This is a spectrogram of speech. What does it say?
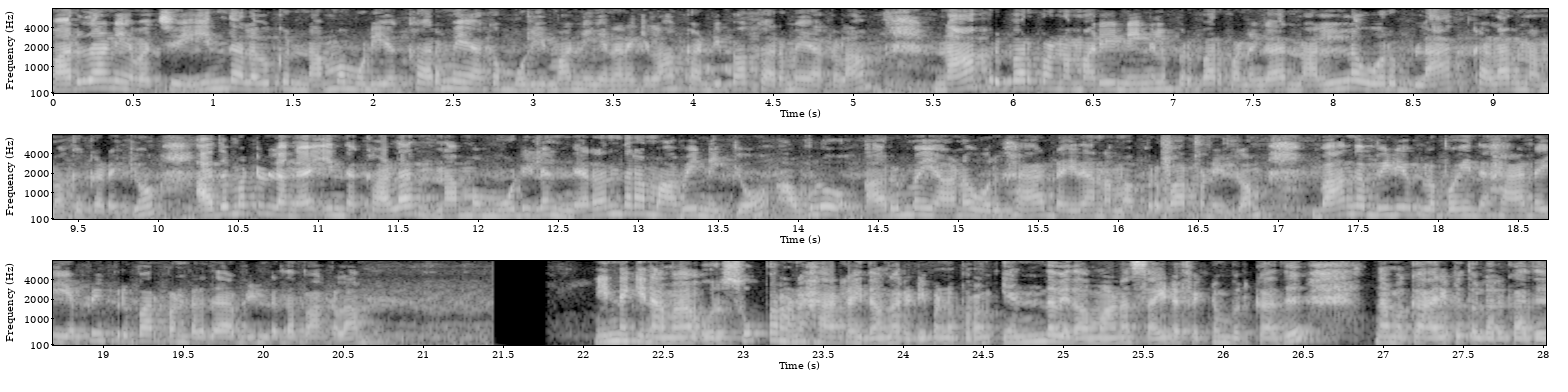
மருதாணியை வச்சு இந்த அளவுக்கு நம்ம முடிய கருமையாக்க முடியுமா நீங்கள் நினைக்கலாம். கண்டிப்பாக கருமையாக்கலாம். நான் ப்ரிப்பேர் பண்ண மாதிரி நீங்களும் ப்ரிப்பேர் பண்ணுங்கள் நல்ல ஒரு பிளாக் கலர் நமக்கு கிடைக்கும். அது மட்டும் இல்லைங்க இந்த கலர் நம்ம முடியில் நிரந்தரமாகவே நிற்கும் அவ்வளோ அருமையான ஒரு ஹேர் டை தான் நம்ம ப்ரிப்பேர் பண்ணியிருக்கோம். வாங்க வீடியோக்குள்ளே போய் இந்த ஹேர் டை எப்படி ப்ரிப்பேர் பண்ணுறது அப்படின்றத பார்க்கலாம். இன்றைக்கி நாம் ஒரு சூப்பரான ஹேர் டை தாங்க ரெடி பண்ண போகிறோம் எந்த விதமான சைடு எஃபெக்ட்டும் இருக்காது. நமக்கு அரிப்பு தொல்லை இருக்காது.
